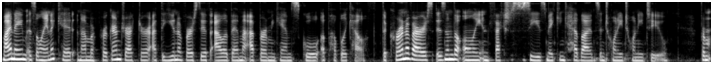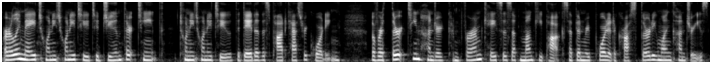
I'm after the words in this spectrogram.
My name is Elena Kidd, and I'm a program director at the University of Alabama at Birmingham School of Public Health. The coronavirus isn't the only infectious disease making headlines in 2022. From early May 2022 to June 13th, 2022, the date of this podcast recording, over 1,300 confirmed cases of monkeypox have been reported across 31 countries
